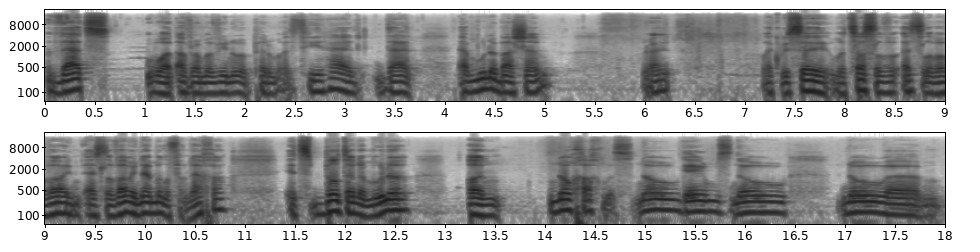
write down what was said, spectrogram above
that's what Avram Avinu epitomized. He had that emunah b'Hashem, right? Like we say, it's built on emunah, on no chachmas, no games, no no um,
